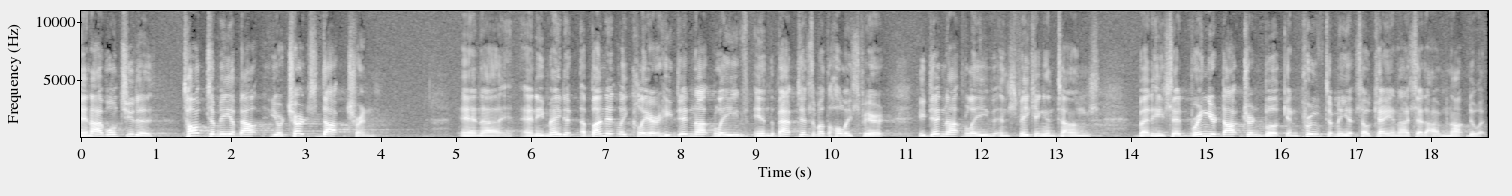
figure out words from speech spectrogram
and I want you to talk to me about your church doctrine. And, uh, and he made it abundantly clear he did not believe in the baptism of the Holy Spirit. He did not believe in speaking in tongues. But he said, Bring your doctrine book and prove to me it's okay. And I said, I will not do it.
